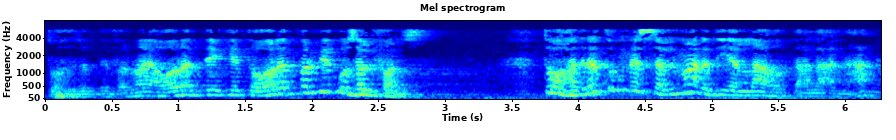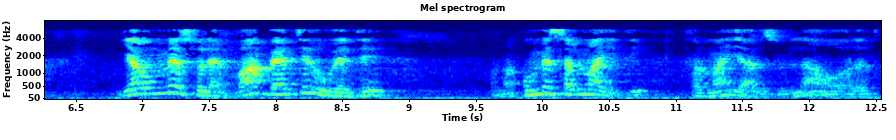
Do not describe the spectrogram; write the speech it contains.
تو حضرت نے فرمایا عورت دیکھے تو عورت پر بھی غسل فرض۔ تو حضرت ام سلمہ رضی اللہ تعالیٰ عنہ یا ام سلیم وہاں بیٹھے ہوئے تھے، ام سلمہ ہی تھی فرمایا، یا رسول اللہ، عورت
